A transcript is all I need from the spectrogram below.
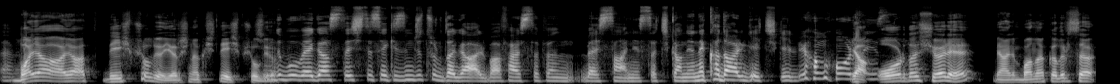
Evet. Bayağı hayat değişmiş oluyor. Yarışın akışı değişmiş oluyor. Şimdi bu Vegas'ta işte 8. turda galiba Verstappen 5 saniyesi çıkan. Ya ne kadar geç geliyor ama orada ya insanlar- orada şöyle yani bana kalırsa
